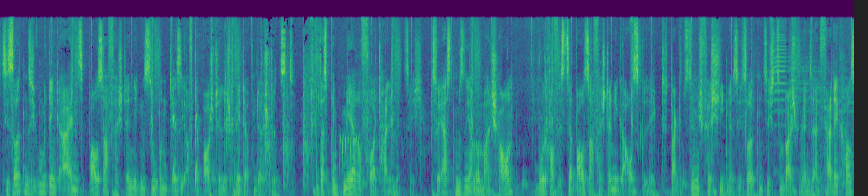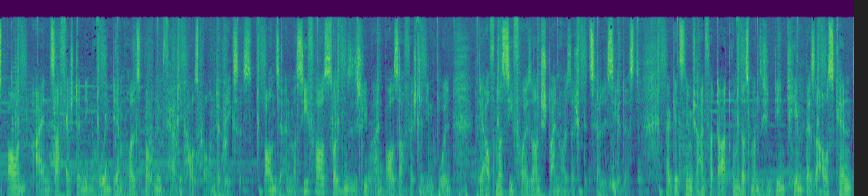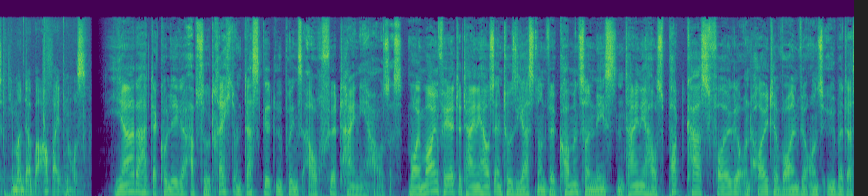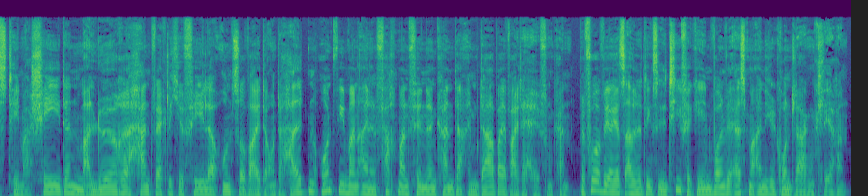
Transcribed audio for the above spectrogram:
Sie sollten sich unbedingt einen Bausachverständigen suchen, der Sie auf der Baustelle später unterstützt. Das bringt mehrere Vorteile mit sich. Zuerst müssen Sie aber mal schauen, worauf ist der Bausachverständige ausgelegt. Da gibt es nämlich verschiedene. Sie sollten sich zum Beispiel, wenn Sie ein Fertighaus bauen, einen Sachverständigen holen, der im Holzbau und im Fertighausbau unterwegs ist. Bauen Sie ein Massivhaus, sollten Sie sich lieber einen Bausachverständigen holen, der auf Massivhäuser und Steinhäuser spezialisiert ist. Da geht es nämlich einfach darum, dass man sich in den Themen besser auskennt, die man da bearbeiten muss. Ja, da hat der Kollege absolut recht und das gilt übrigens auch für Tiny Houses. Moin Moin, verehrte Tiny House Enthusiasten und willkommen zur nächsten Tiny House Podcast Folge und heute wollen wir uns über das Thema Schäden, Malheure, handwerkliche Fehler und so weiter unterhalten und wie man einen Fachmann finden kann, der einem dabei weiterhelfen kann. Bevor wir jetzt allerdings in die Tiefe gehen, wollen wir erstmal einige Grundlagen klären.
